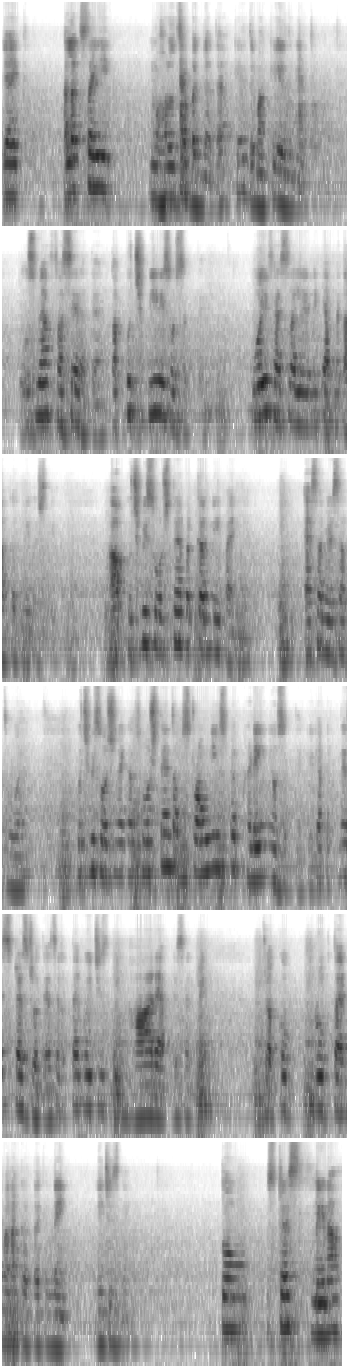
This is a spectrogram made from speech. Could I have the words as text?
या एक अलग सा ही एक माहौल सा बन जाता है, आपके दिमाग के इर्द गिर्द। तो उसमें आप फंसे रहते हैं तो आप कुछ भी नहीं सोच सकते। कोई फैसला लेने की आप में ताकत नहीं बचती। आप कुछ भी सोचते हैं, पर कर नहीं पाएँगे। ऐसा मेरे साथ हुआ है। कुछ भी सोचने का, सोचते हैं तो आप स्ट्रांगली उस पर खड़े ही नहीं हो सकते, क्योंकि आप इतने स्ट्रेस्ड होते हैं। ऐसा लगता है कोई चीज़ कोई भार है आपके सर पे, जो आपको रोकता है, मना करता है कि नहीं, ये चीज़ नहीं। तो स्ट्रेस लेना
